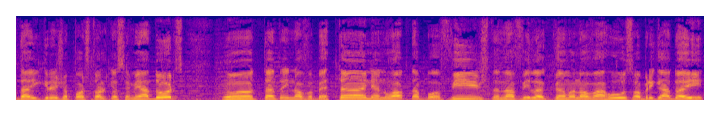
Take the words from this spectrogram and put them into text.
da Igreja Apostólica Semeadores, no, tanto em Nova Betânia, no Alto da Boa Vista, na Vila Gama, Nova Rússia. Obrigado aí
